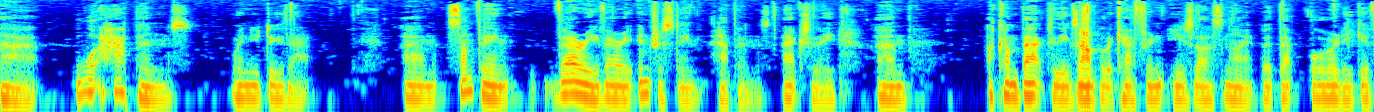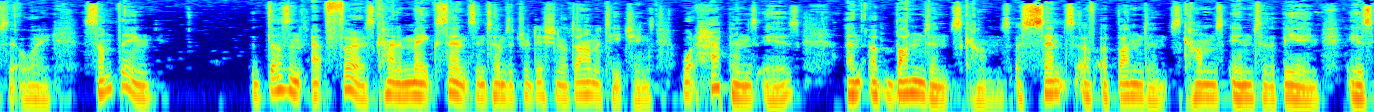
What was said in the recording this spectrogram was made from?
uh, what happens when you do that? Um, something very, very interesting happens, actually. Um, I'll come back to the example that Catherine used last night, but that already gives it away. Something doesn't at first kind of make sense in terms of traditional Dharma teachings. What happens is an abundance comes, a sense of abundance comes into the being, is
